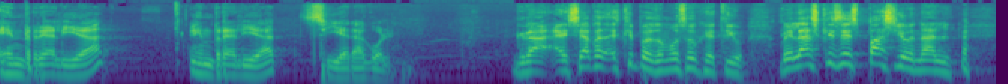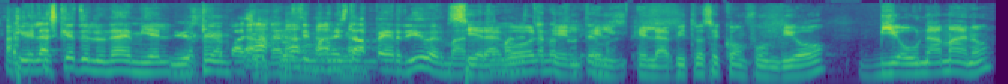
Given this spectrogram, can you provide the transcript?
En realidad, en realidad, sí era gol. Es que Perdomo es objetivo. Velázquez es pasional y Velázquez de luna de miel. pasional. Este man está perdido, hermano. Si era Este gol, el, tema. el- el árbitro se confundió, vio una mano,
